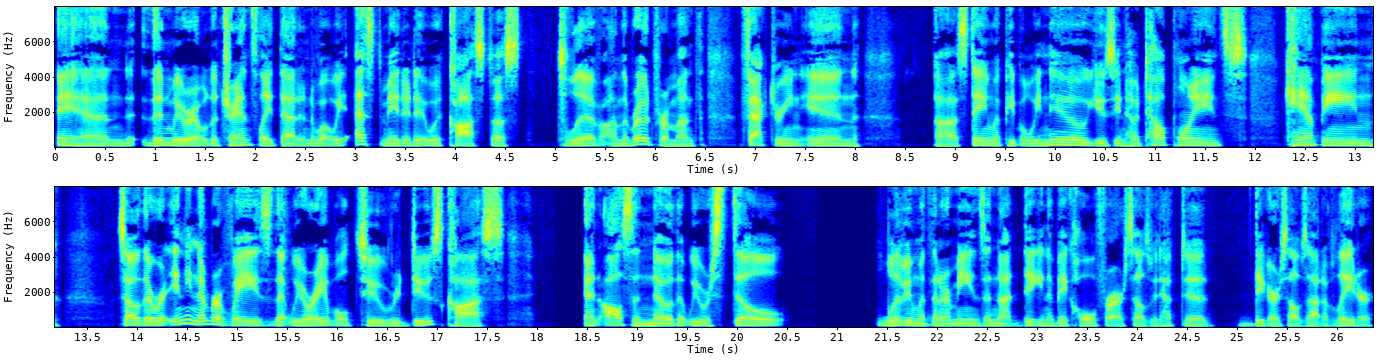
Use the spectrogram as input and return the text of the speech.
And then we were able to translate that into what we estimated it would cost us to live on the road for a month, factoring in uh, staying with people we knew, using hotel points, camping. So there were any number of ways that we were able to reduce costs and also know that we were still living within our means and not digging a big hole for ourselves we'd have to dig ourselves out of later.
